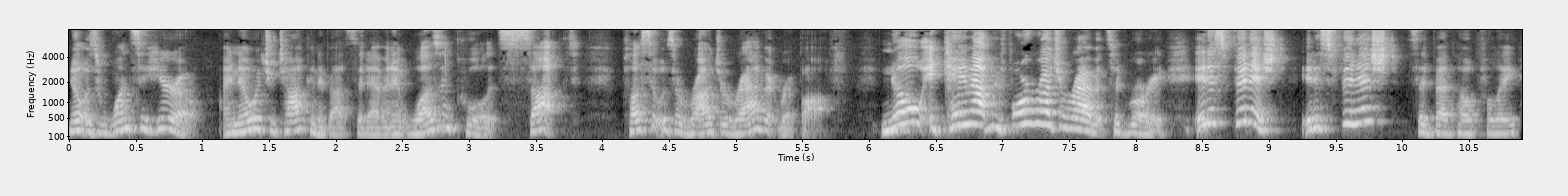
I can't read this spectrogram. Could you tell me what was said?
No, it was Once a Hero. I know what you're talking about, said Evan. It wasn't cool. It sucked. Plus, it was a Roger Rabbit ripoff. No, it came out before Roger Rabbit, said Rory. It is finished. It is finished, said Beth hopefully,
